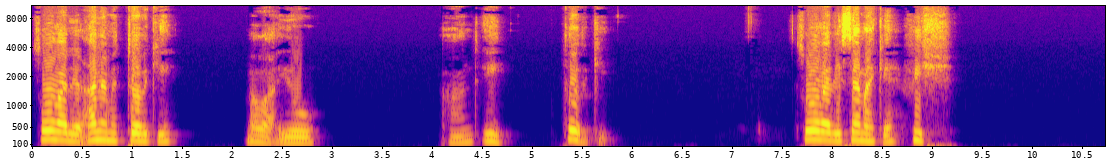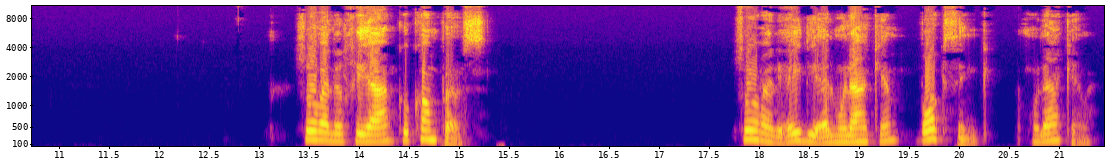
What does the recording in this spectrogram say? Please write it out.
صورة للعلم التركي. نضع U and E. Turkey. صورة لسمكة fish. صورة للخيار cucumbers صورة لأيدي الملاكم boxing ملاكمة.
